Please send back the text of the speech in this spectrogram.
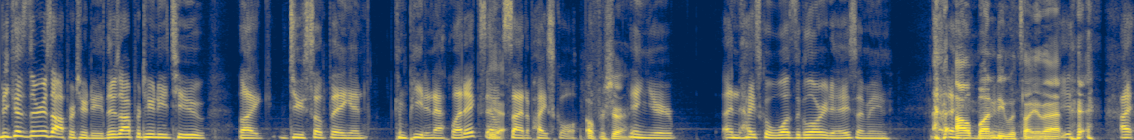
because there is opportunity. There's opportunity to like do something and compete in athletics Yeah. outside of high school. oh, for sure. And your and high school was the glory days. I mean, Al Bundy would tell you that. I,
